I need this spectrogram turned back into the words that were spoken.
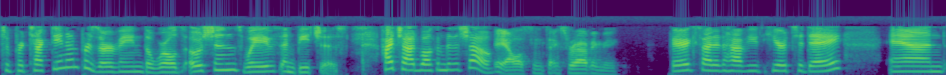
to protecting and preserving the world's oceans, waves, and beaches. Hi, Chad. Welcome to the show. Hey, Allison. Thanks for having me. Very excited to have you here today. And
